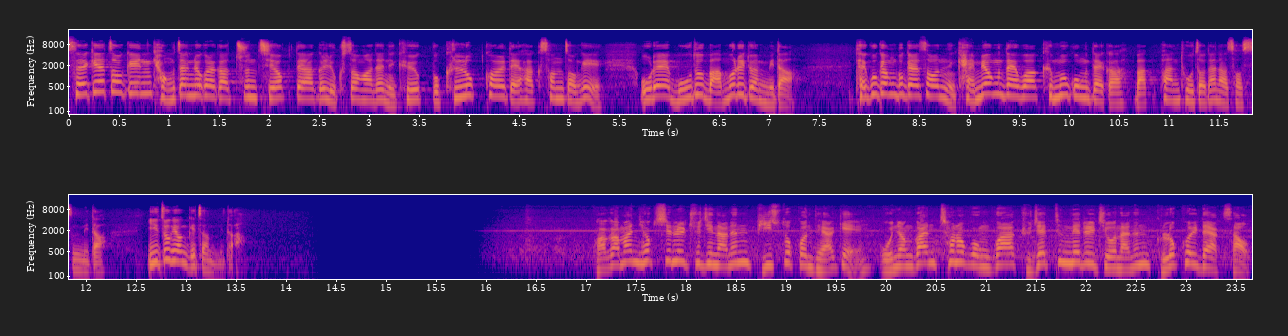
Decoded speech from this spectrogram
세계적인 경쟁력을 갖춘 지역 대학을 육성하는 교육부 글로컬 대학 선정이 올해 모두 마무리됩니다. 대구 경북에선 계명대와 금호공대가 막판 도전에 나섰습니다. 이종영 기자입니다. 과감한 혁신을 추진하는 비수도권 대학에 5년간 천억 원과 규제 특례를 지원하는 글로컬 대학 사업.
